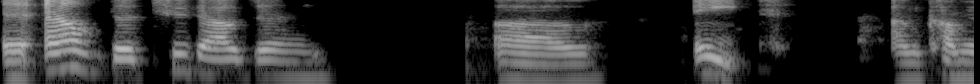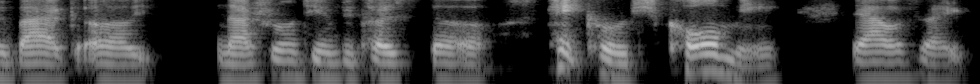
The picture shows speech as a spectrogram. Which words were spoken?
and out of the 2008 i'm coming back uh national team because the head coach called me. Yeah, I was like,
